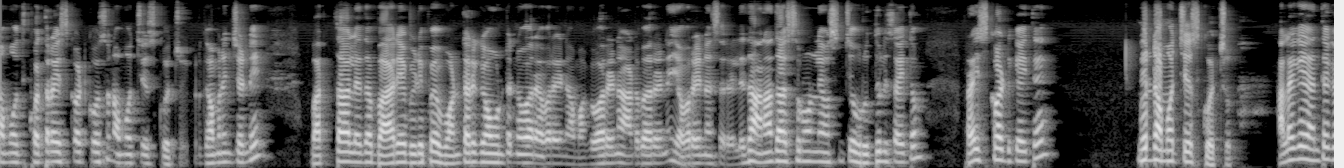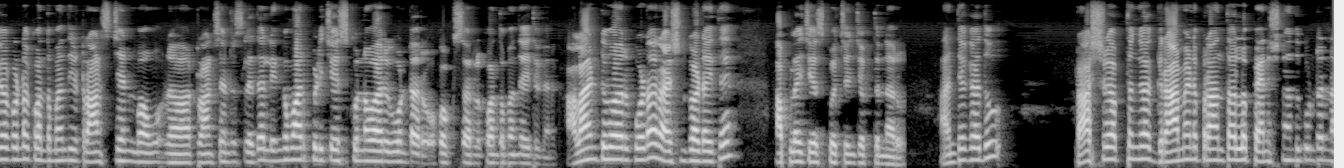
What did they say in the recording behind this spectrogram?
నమోదు కొత్త రైస్ కార్డు కోసం నమోదు చేసుకోవచ్చు. ఇక్కడ గమనించండి భర్త లేదా భార్య విడిపోయి ఒంటరిగా ఉంటున్న వారు ఎవరైనా మగవారైనా ఆడవారైనా ఎవరైనా సరే లేదా అనాథాశ్రమంలో నివసించే వృద్ధులు సైతం రైస్ కార్డుకి అయితే మీరు నమోదు చేసుకోవచ్చు. అలాగే అంతేకాకుండా కొంతమంది ట్రాన్స్జెండ్ ట్రాన్స్జెండర్స్ లేదా లింగ మార్పిడి చేసుకున్న వారు ఉంటారు. ఒక్కొక్కసారి కొంతమంది అయితే కనుక. అలాంటి వారు కూడా రేషన్ కార్డు అయితే అప్లై చేసుకోవచ్చు అని చెప్తున్నారు. అంతేకాదు రాష్ట్ర వ్యాప్తంగా గ్రామీణ ప్రాంతాల్లో పెన్షన్ అందుకుంటున్న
